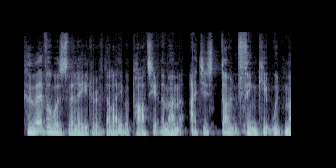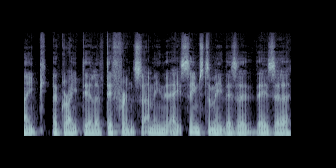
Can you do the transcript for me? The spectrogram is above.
whoever was the leader of the Labour Party at the moment, I just don't think it would make a great deal of difference. I mean, it seems to me there's a there's a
